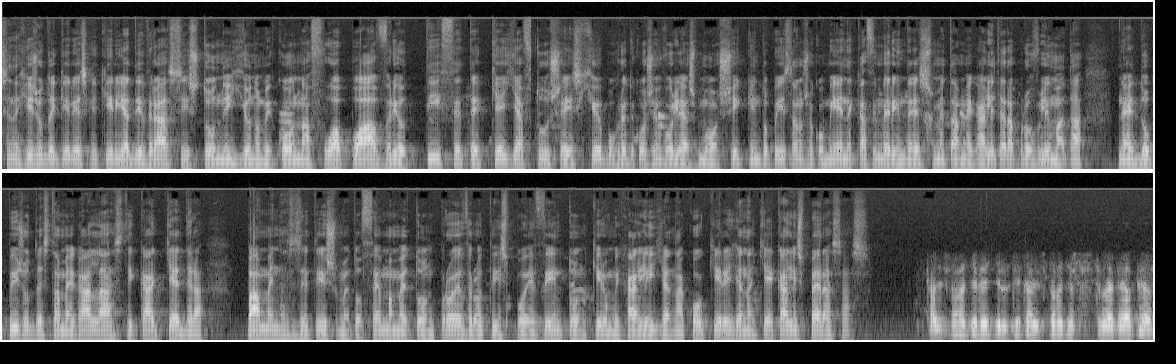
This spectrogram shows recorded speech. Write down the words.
Συνεχίζονται κυρίες και κύριοι αντιδράσεις των υγειονομικών, αφού από αύριο τίθεται και για αυτούς σε ισχύ ο υποχρεωτικός εμβολιασμός. Οι κινητοποιήσει στα νοσοκομεία είναι καθημερινές, με τα μεγαλύτερα προβλήματα να εντοπίζονται στα μεγάλα αστικά κέντρα. Πάμε να συζητήσουμε το θέμα με τον πρόεδρο της ΠΟΕΔΗΝ, τον κύριο Μιχάλη Γιανακό. Κύριε Γιανακέ, καλησπέρα σας. Καλησπέρα κύριε Γιλτή, καλησπέρα και στους τηλεθεατές.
